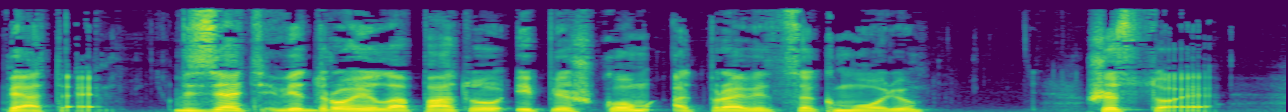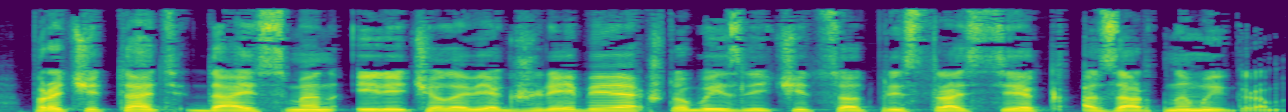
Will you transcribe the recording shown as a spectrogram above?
Пятое – Взять ведро и лопату и пешком отправиться к морю. Шестое. Прочитать «Дайсмен» или «Человек жребия», чтобы излечиться от пристрастия к азартным играм.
